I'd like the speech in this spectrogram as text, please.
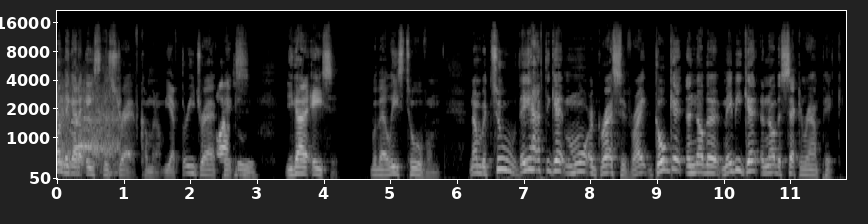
one, they got to ace this draft coming up. You have three draft picks. Absolutely. You got to ace it with at least two of them. Number two, they have to get more aggressive, right? Go get another, maybe get another second round pick.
